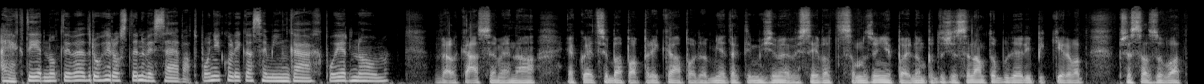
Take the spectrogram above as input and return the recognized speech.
A jak ty jednotlivé druhy rostlin vysévat? Po několika semínkách, po jednom? Velká semena, jako je třeba paprika a podobně, tak ty můžeme vysévat samozřejmě po jednom, protože se nám to bude repikírovat, přesazovat.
